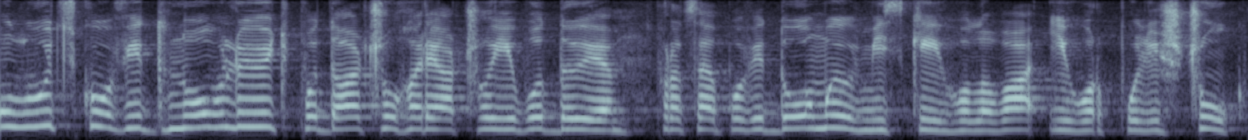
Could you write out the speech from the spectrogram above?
У Луцьку відновлюють подачу гарячої води. Про це повідомив міський голова Ігор Поліщук.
